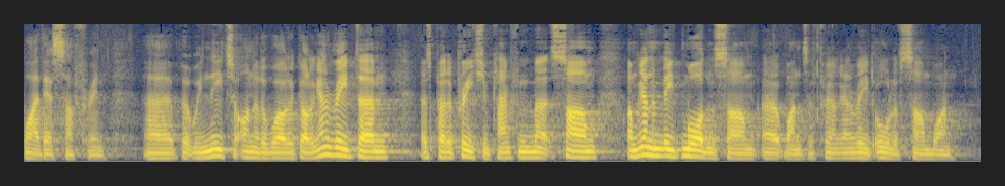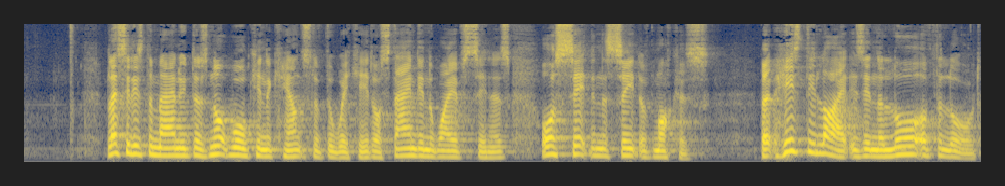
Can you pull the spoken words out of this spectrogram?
why they're suffering. Uh, but we need to honour the word of God. I'm going to read, um, as per the preaching plan, from uh, Psalm. I'm going to read more than Psalm uh, 1 to 3. I'm going to read all of Psalm 1. Blessed is the man who does not walk in the counsel of the wicked, or stand in the way of sinners, or sit in the seat of mockers. But his delight is in the law of the Lord.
